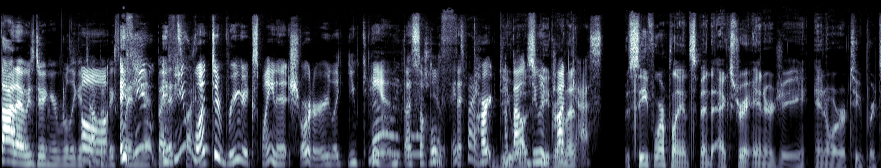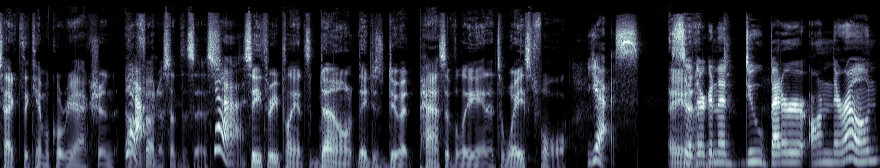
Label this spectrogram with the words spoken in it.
thought I was doing a really good job Aw, of explaining if you, it, but if it's you fine. want to re-explain it shorter, like you can. I That's the don't whole want to. It's thi- fine. part Do you about wanna doing speedrun it? podcasts. C4 plants spend extra energy in order to protect the chemical reaction Yeah. of photosynthesis. Yeah. C3 plants don't. They just do it passively and it's wasteful. Yes. so they're gonna do better on their own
